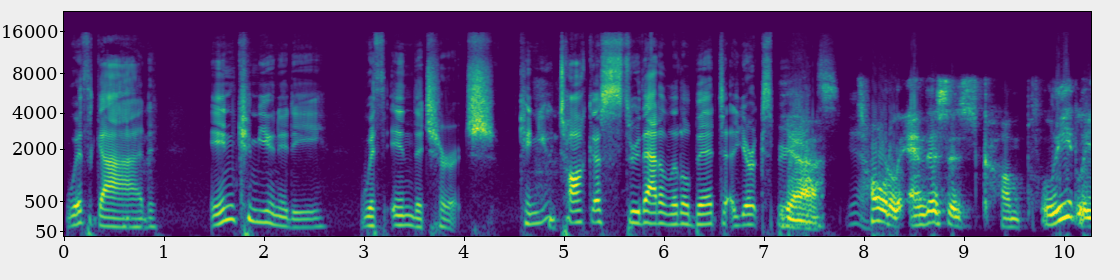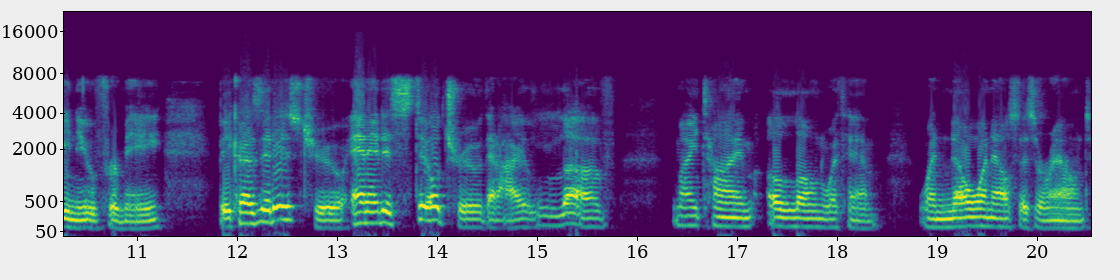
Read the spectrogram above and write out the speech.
with God in community within the church. Can you talk us through that a little bit, uh, your experience? Yeah, yeah, totally. And this is completely new for me because it is true. And it is still true that I love my time alone with Him when no one else is around.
